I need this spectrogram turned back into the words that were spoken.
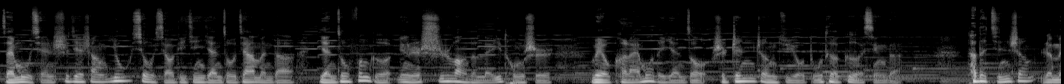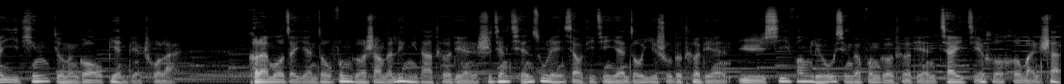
在目前世界上优秀小提琴演奏家们的演奏风格令人失望的雷同时，唯有克莱默的演奏是真正具有独特个性的。他的琴声，人们一听就能够辨别出来。克莱默在演奏风格上的另一大特点是将前苏联小提琴演奏艺术的特点与西方流行的风格特点加以结合和完善，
